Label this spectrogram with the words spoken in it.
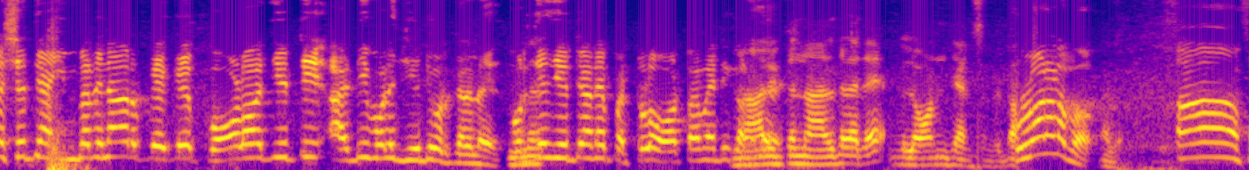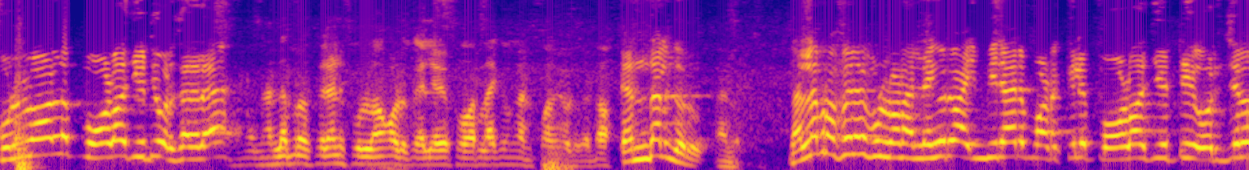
ലക്ഷത്തി അമ്പതിനായിരം റുപ്യക്ക് പോളോ ജി ടി അടിപൊളി ജി ടി കൊടുക്കല്ലേ ഒറിജിനൽ ജി ടി ആണെങ്കിൽ പെട്രോൾ ഓട്ടോമാറ്റിക് നാലര വരെ ലോൺ ചാൻസ് ഉണ്ട് ഫുൾ ഓൺ ആണോ ആ ഫുൾ ഓണിൽ പോളോ ജി ടി കൊടുക്കാല്ലേ നല്ല പ്രൊഫൈലാണ് ഫുൾ ഓൺ കൊടുക്കുക അല്ലെങ്കിൽ ഫോർ ലാക്കും കൺഫേം കൊടുക്കട്ടോ കേട്ടോ. എന്തായാലും കയറും അതെ. നല്ല പ്രൊഫൈൽ ഫുൾ ആണ്. അല്ലെങ്കിൽ ഒരു അമ്പതിനായിരം മുടക്കിൽ Polo G T original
